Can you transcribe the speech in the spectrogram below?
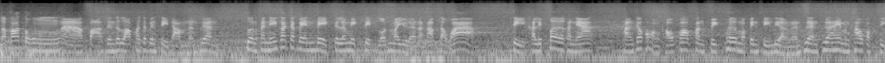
แล้วก็ตรงอ่าฝาเซ็นเตอร์ล็อกเขาจะเป็นสีดำนั้นเพื่อน ส่วนคันนี้ก็จะเป็นเบรกเซรามิกติดรถมาอยู่แล้วนะครับ แต่ว่าสีคาลิปเปอร์คันนี้ทางเจ้าของเขาก็คอนฟิกเพิ่มมาเป็นสีเหลืองนั้นเพื่อนเพื่อให้มันเข้ากับสี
